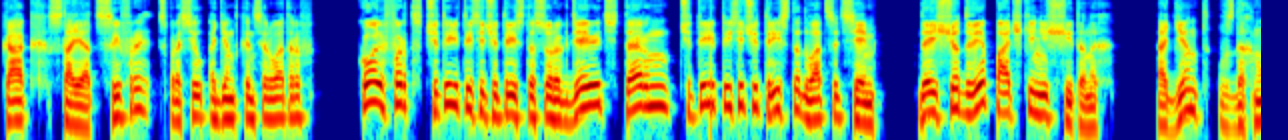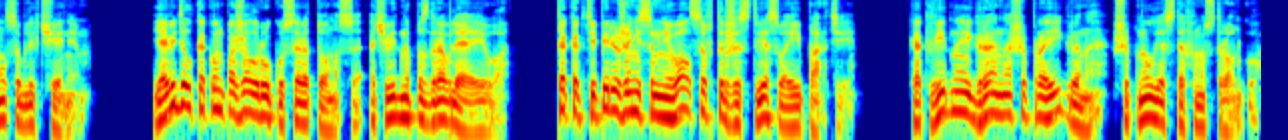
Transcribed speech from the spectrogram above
«Как стоят цифры?» — спросил агент консерваторов. «Кольфорд 4349, Терн 4327, да еще две пачки несчитанных». Агент вздохнул с облегчением. Я видел, как он пожал руку сэра Томаса, очевидно поздравляя его, так как теперь уже не сомневался в торжестве своей партии. «Как видно, игра наша проиграна», — шепнул я Стефану Стронгу.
